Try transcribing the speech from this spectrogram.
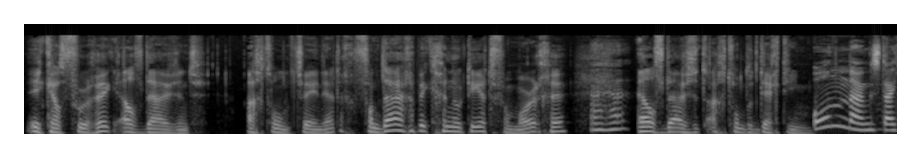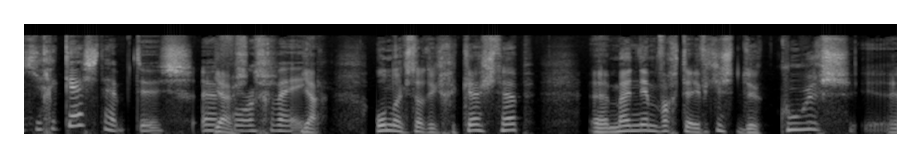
Ik had vorige week 11.832. Vandaag heb ik genoteerd vanmorgen Aha. 11.813. Ondanks dat je gecashed hebt dus eh, Juist, vorige week. Ja, ondanks dat ik gecashed heb. eh maar neem, wacht eventjes. De koers, eh,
